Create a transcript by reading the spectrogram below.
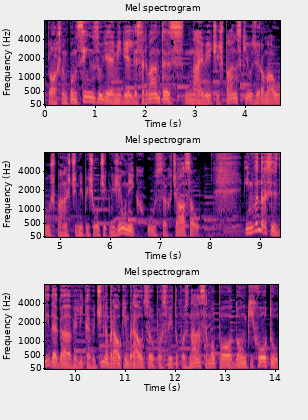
Splošnem konsenzu je Miguel de Cervantes največji španski oziroma v španščini pišoči književnik vseh časov. In vendar se zdi, da ga velika večina bralk in bralcev po svetu pozna samo po Don Quixotu,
